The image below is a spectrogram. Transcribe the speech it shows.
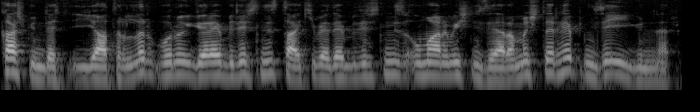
kaç günde yatırılır bunu görebilirsiniz, takip edebilirsiniz. Umarım işinize yaramıştır. Hepinize iyi günler.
